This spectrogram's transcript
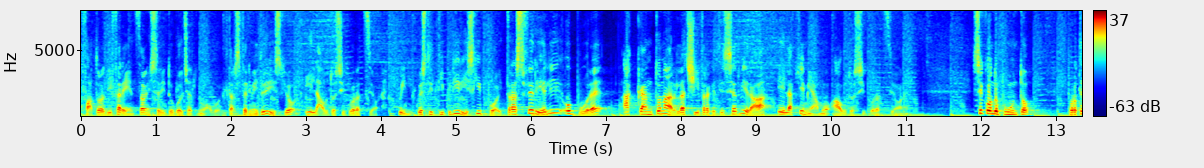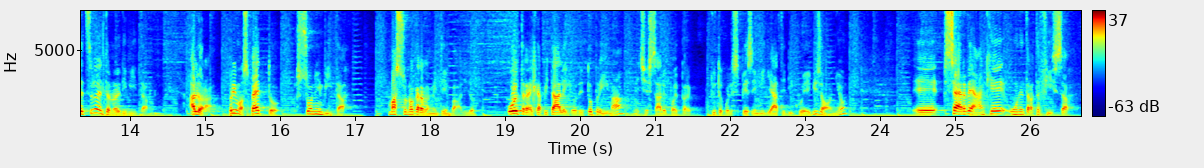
ho fatto la differenza, ho inserito un concetto nuovo, il trasferimento di rischio e l'autoassicurazione. Quindi questi tipi di rischi puoi trasferirli oppure accantonare la cifra che ti servirà e la chiamiamo autoassicurazione. Secondo punto, protezione del tenore di vita. Allora, primo aspetto, sono in vita, ma sono gravemente invalido. Oltre al capitale che ho detto prima, necessario poi per tutte quelle spese immediate di cui hai bisogno, eh, serve anche un'entrata fissa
